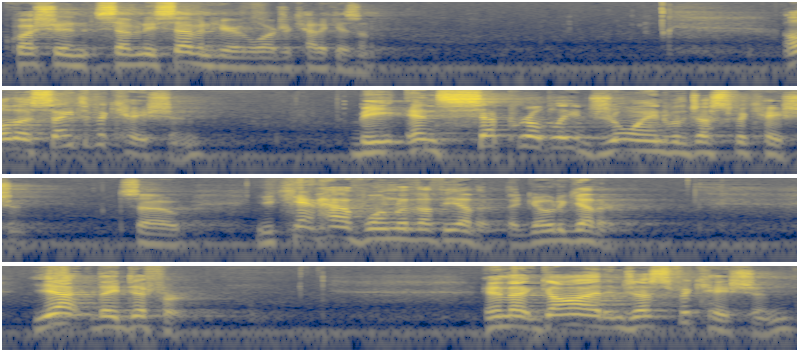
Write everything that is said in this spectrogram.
question 77 here of the Larger Catechism. Although sanctification be inseparably joined with justification, so you can't have one without the other, they go together. Yet they differ. In that God, in justification,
